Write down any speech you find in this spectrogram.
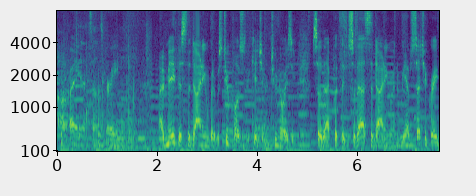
All right, that sounds great. I made this the dining room, but it was too close to the kitchen and too noisy. So that I put the, so that's the dining room. And we have such a great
